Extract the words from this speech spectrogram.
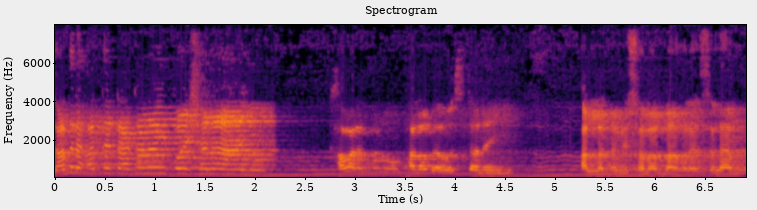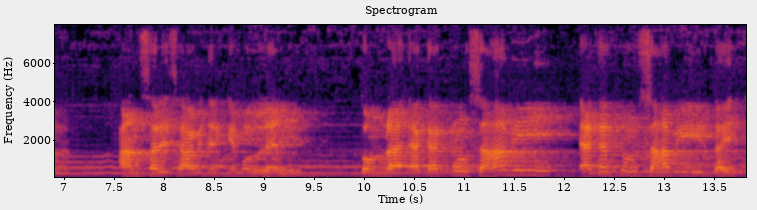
তাদের হাতে টাকা নাই, পয়সা নাই, খাওয়ার কোনো ভালো ব্যবস্থা নেই। আল্লাহ নবী সাল্লাম আনসারি সাহাবিদেরকে বললেন, তোমরা এক একজন সাহাবি, এক একজন সাহাবির দায়িত্ব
